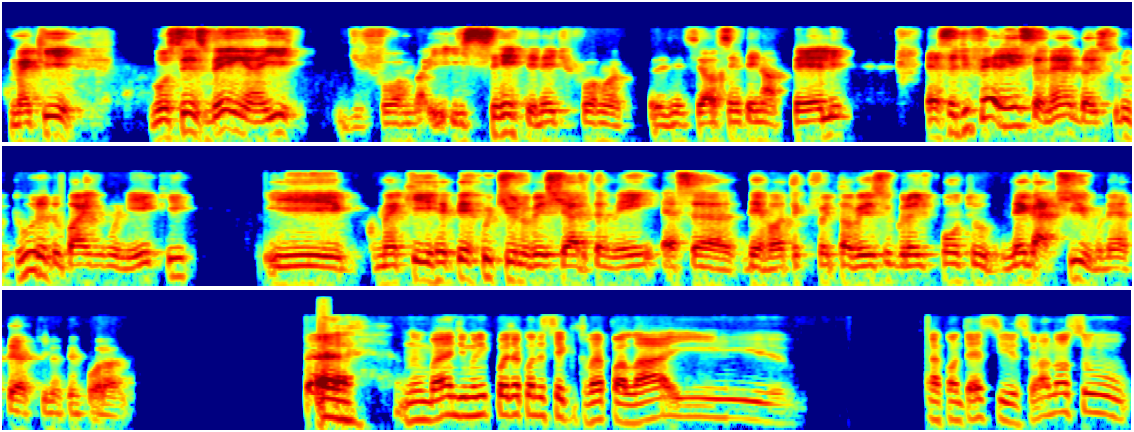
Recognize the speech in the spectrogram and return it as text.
como é que vocês veem aí de forma e, e, sentem, né, de forma presencial, sentem na pele essa diferença, né, da estrutura do Bayern de Munique e como é que repercutiu no vestiário também essa derrota que foi talvez o grande ponto negativo, né, até aqui na temporada. É, no Bayern de Munique pode acontecer que tu vai para lá e acontece isso. A nosso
